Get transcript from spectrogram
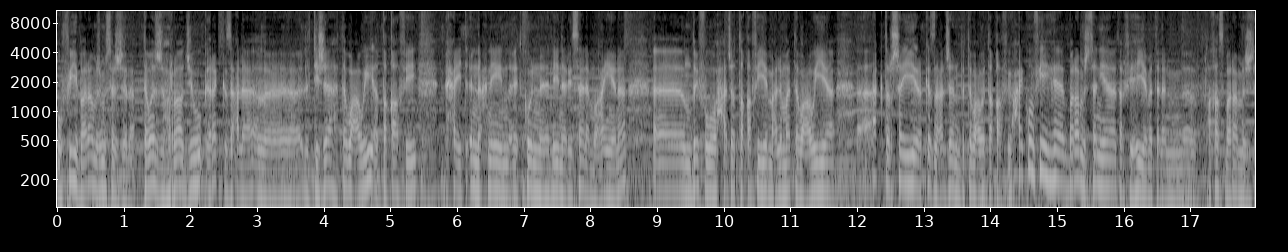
وفي برامج مسجلة. توجه الراديو ركز على ال- الاتجاه التوعوي الثقافي بحيث إن إحنا تكون لنا رسالة معينة. آه، نضيفوا حاجات ثقافية معلومات توعوية. آه، أكثر شيء ركزنا على الجانب التوعوي الثقافي. وحيكون فيه برامج ثانية ترفيهية مثلا بالأخص برامج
